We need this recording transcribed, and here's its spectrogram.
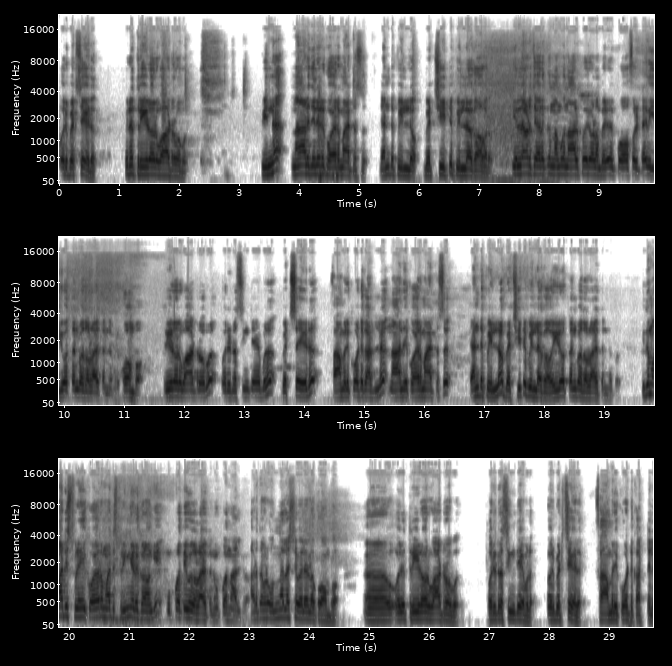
ഒരു ബെഡ് സൈഡ് പിന്നെ ത്രീ ഡോർ വാർഡ്രോബ് പിന്നെ നാലിഞ്ചിന്റെ ഒരു കോയർ മാട്രസ് രണ്ട് പില്ലോ ബെഡ്ഷീറ്റ് പില്ലോ കവർ എല്ലാം കൂടെ ചേർത്ത് നമുക്ക് നാല്പത് രൂപയോളം വരും. ഇപ്പോൾ ഓഫർ ഇട്ടത് ഇരുപത്തൊൻപത് തൊള്ളായിരത്തി അൻപത് കോംബോ ത്രീ ഡോർ വാർഡ്രോബ് ഒരു dressing table bed side family cot കട്ടിൽ നാല് കോയർ മാട്രസ് രണ്ട് പില്ലോ ബെഡ്ഷീറ്റ് പില്ലോ കവർ ഇരുപത്തൊൻപത് തൊള്ളായിരത്തി അൻപത് ഇത് മാറ്റി സ്പ്രിങ് കൊയർ മാറ്റി സ്പ്രിങ് എടുക്കണമെങ്കിൽ മുപ്പത്തി തൊള്ളായിരത്തി മുപ്പത്തിനാല് രൂപ. അടുത്ത നമ്മൾ ഒന്നര ലക്ഷം വിലയുള്ള കോംബോ ഒരു ത്രീ ഡോർ വാർഡ്രോബ് ഒരു ഡ്രസ്സിംഗ് ടേബിൾ ഒരു ബെഡ് സൈഡ് ഫാമിലി കോട്ട് കട്ടിൽ.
